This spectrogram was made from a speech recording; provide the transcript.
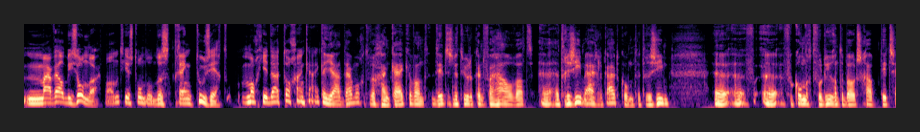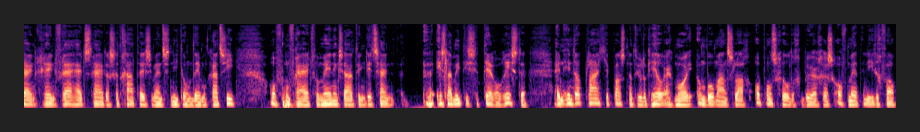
maar wel bijzonder. Want je stond onder streng toezicht. Mocht je daar toch gaan kijken? Ja, daar mochten we gaan kijken. Want dit is natuurlijk een verhaal wat het regime eigenlijk uitkomt. Het regime verkondigt voortdurend de boodschap... dit zijn geen vrijheidsstrijders. Het gaat deze mensen niet om democratie of om vrijheid van meningsuiting. Dit zijn uh, islamitische terroristen. En in dat plaatje past natuurlijk heel erg mooi een bomaanslag op onschuldige burgers. Of met in ieder geval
